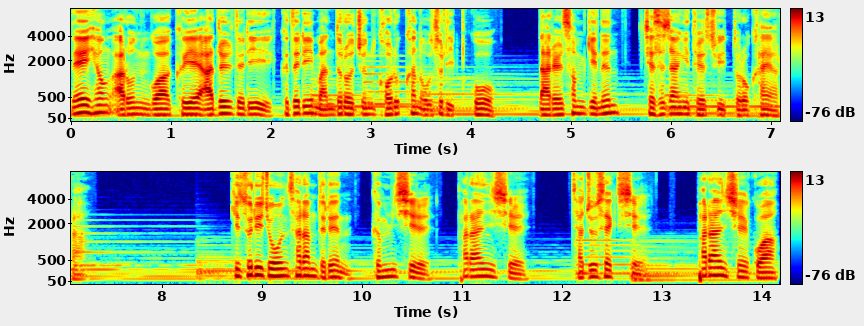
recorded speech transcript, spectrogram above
내 형 아론과 그의 아들들이 그들이 만들어준 거룩한 옷을 입고 나를 섬기는 제사장이 될 수 있도록 하여라. 기술이 좋은 사람들은 금실, 파란실, 자주색 실, 파란 실과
